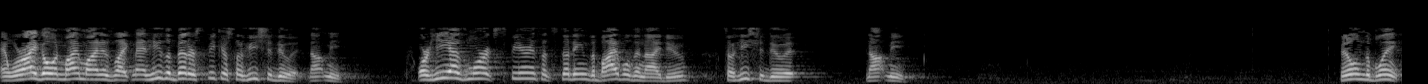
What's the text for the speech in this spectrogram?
And where I go in my mind is like, man, he's a better speaker, so he should do it, not me. Or he has more experience at studying the Bible than I do, so he should do it, not me. Fill in the blank.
